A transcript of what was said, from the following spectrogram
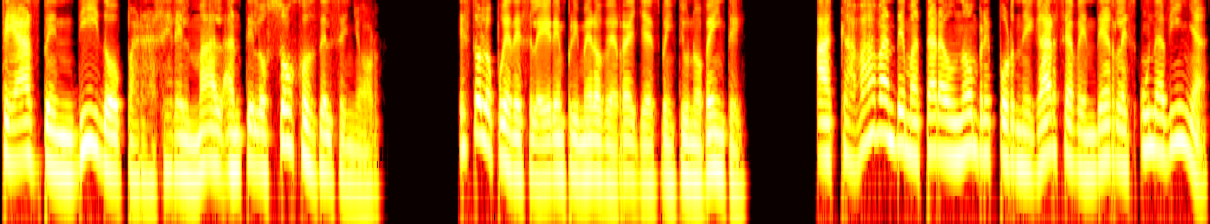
Te has vendido para hacer el mal ante los ojos del Señor. Esto lo puedes leer en Primero de Reyes 21:20. Acababan de matar a un hombre por negarse a venderles una viña.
